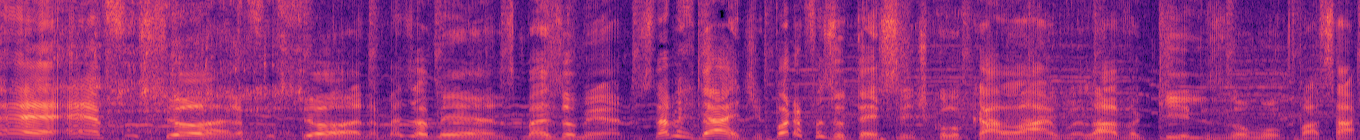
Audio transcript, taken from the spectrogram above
é, é, funciona, funciona. Mais ou menos, mais ou menos. Na verdade, bora fazer o teste se a gente colocar lava, lava aqui, eles vão passar?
